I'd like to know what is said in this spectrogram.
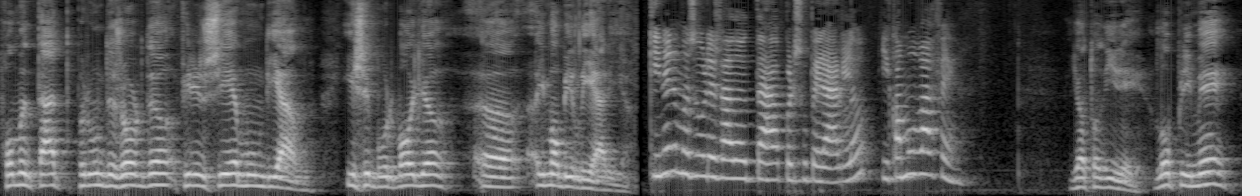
fomentat per un desordre financer mundial i la borbolla eh, immobiliària. Quines mesures va adoptar per superar-la i com ho va fer? Jo t'ho diré. Lo primer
